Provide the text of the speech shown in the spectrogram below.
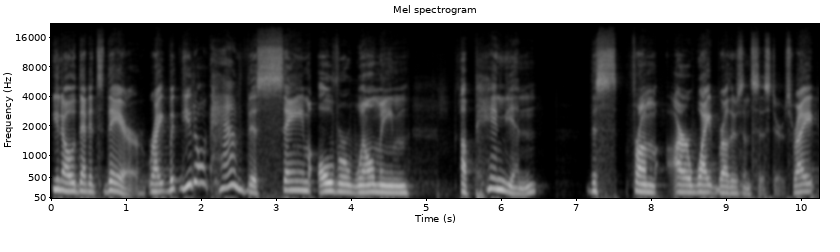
you know, that it's there, right? But you don't have this same overwhelming opinion this from our white brothers and sisters, right?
